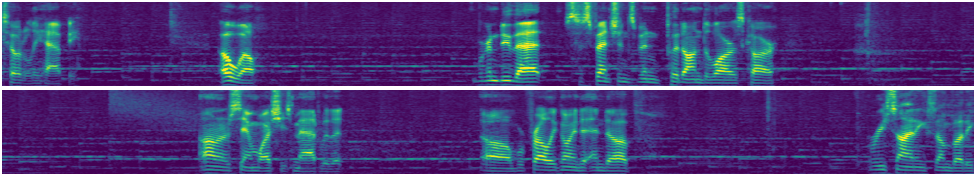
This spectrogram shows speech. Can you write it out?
totally happy. Oh well. We're going to do that. Suspension's been put on Delara's car. I don't understand why she's mad with it. Uh, we're probably going to end up re-signing somebody.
